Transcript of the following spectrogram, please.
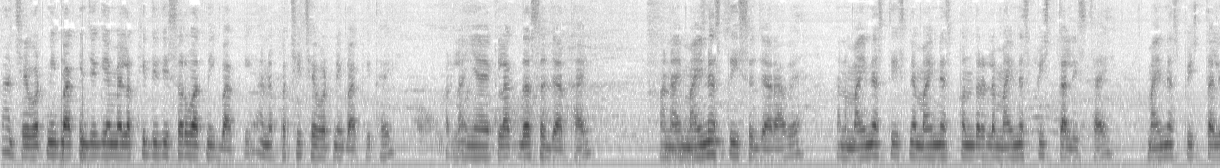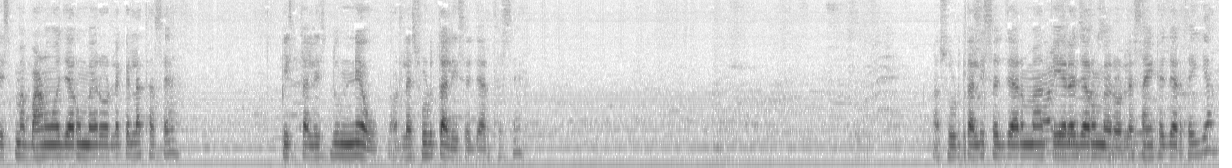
હા, છેવટની બાકીની જગ્યાએ મેં લખી દીધી શરૂઆતની બાકી અને પછી છેવટની બાકી થઈ. એટલે અહીંયા એક લાખ દસ હજાર થાય અને અહીં માઇનસ ત્રીસ હજાર આવે. અને માઇનસ ત્રીસને માઇનસ પંદર એટલે માઇનસ પિસ્તાલીસ થાય. માઇનસ પિસ્તાલીસમાં બાણું હજાર ઉમેરો એટલે કેટલા થશે? પિસ્તાલીસ દુ નેવું, એટલે સુડતાલીસ હજાર થશે. સુડતાલીસ હજારમાં તેર હજાર ઉમેરો એટલે સાઠ હજાર થઈ ગયા.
